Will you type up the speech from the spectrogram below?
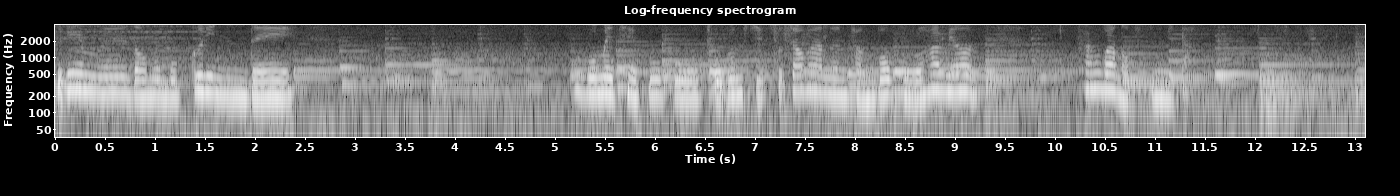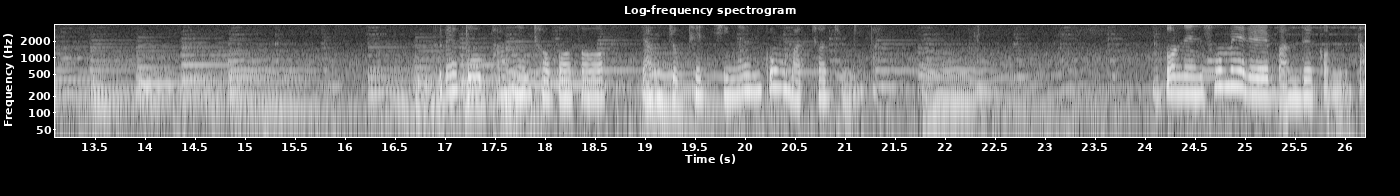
그림을 너무 못 그리는데 몸에 대보고 조금씩 수정하는 방법으로 하면 상관없습니다. 그래도 반은 접어서 양쪽 대칭은 꼭 맞춰줍니다. 이번엔 소매를 만들 겁니다.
